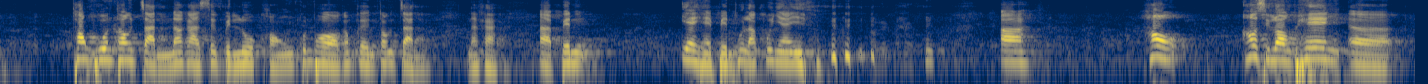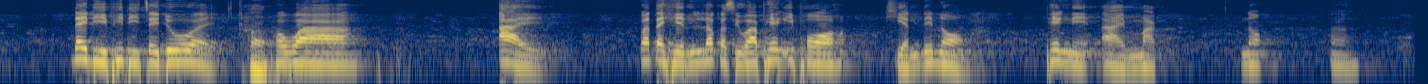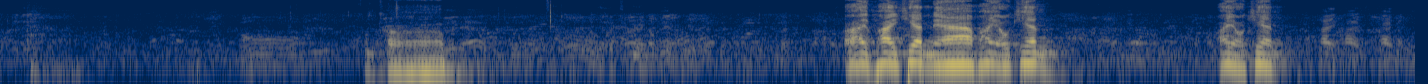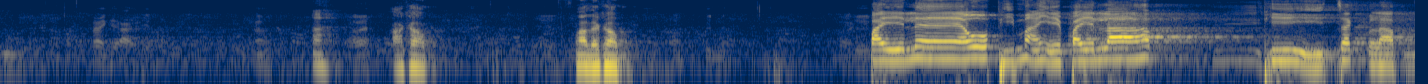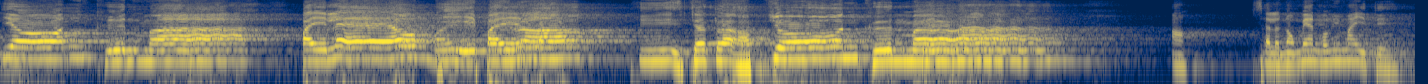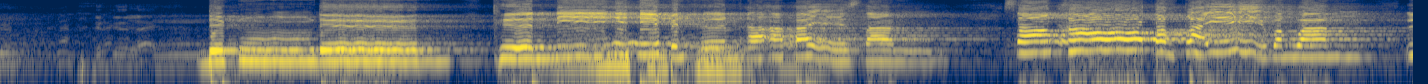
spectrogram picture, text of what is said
ท่องพูนท่องจันทร์นะคะซึ่งเป็นลูกของคุณพ่อกำเกิงท่องจันทร์นะคะอ่าเป็นเอี้ยให้เป็นผู้รักผู้ใหญ่อ่าเฮาเฮาสิร้องเพลงเอ่อได้ดีพี่ดีใจด้วยครับเพราะว่าอายว่าแต่เห็นแล้วก็สิว่าเพลงอีพอ เขียนได้น้อง เพลงนี้อายมักเนาะอ่าคุณครับไอ้ไพ่แค้นแหน่ไพ่เอาแค้นไอ้เอาแค่นอะอะครับ มาเลยครับ ไปแล้วพี่ไม่ไปรับ พี่จะกลับย้อนคืนมา ไปแล้วพี่ไปรับ พี่จะกลับย้อนคืนมาคืนมา อ้าวสารน้องแม่นบ่มีไม่เตะดึกเดิน คืนนี้เป็นคืนอายสั่ง สองเขาต้องไกลวังวัง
